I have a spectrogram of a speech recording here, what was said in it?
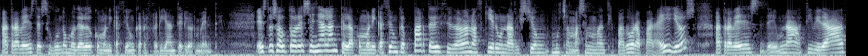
a través del segundo modelo de comunicación que refería anteriormente. Estos autores señalan que la comunicación que parte del ciudadano adquiere una visión mucho más emancipadora para ellos a través de una actividad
